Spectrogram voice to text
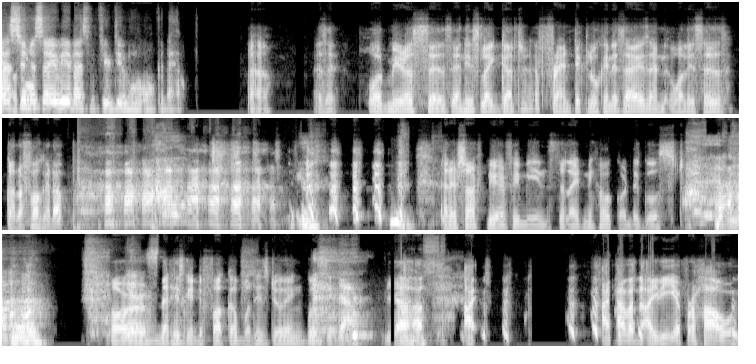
as soon as I realize what you're doing, I'm gonna help. Uh-huh. As I what Mira says, and he's like got a frantic look in his eyes, and Wally says, "Gotta fuck it up." And it's not clear if he means the lightning hook or the ghost, or Yes. that he's going to fuck up what he's doing. We'll see. yeah, yeah. Uh-huh. I I have an idea for how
